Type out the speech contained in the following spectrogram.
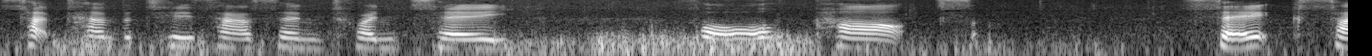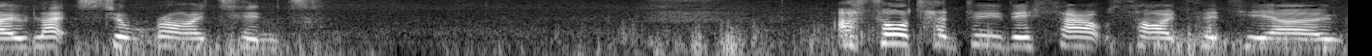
September 2024, part 6. So let's jump right into I thought I'd do this outside video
